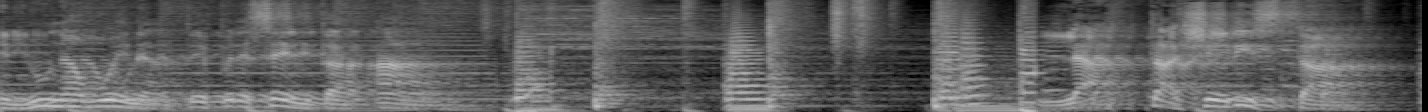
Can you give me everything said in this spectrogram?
En una buena te presenta a La Tallerista.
